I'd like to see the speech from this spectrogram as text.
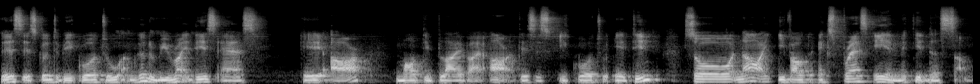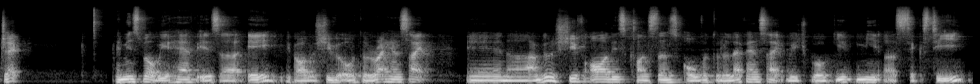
This is going to be equal to, I'm going to rewrite this as ar multiplied by r. This is equal to 18. So now if I were to express a and make it the subject, that means what we have is uh, A, if I were to shift it over to the right hand side, and uh, I'm going to shift all these constants over to the left hand side, which will give me a 60.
